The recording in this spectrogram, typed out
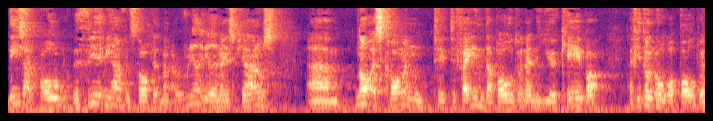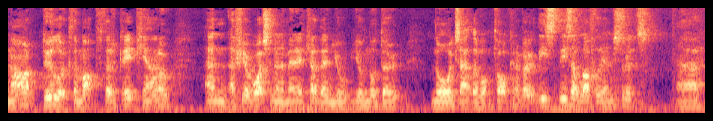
these are all the three that we have in stock at the minute are really really nice pianos. Um, not as common to, to find a Baldwin in the UK, but if you don't know what Baldwin are, do look them up. They're a great piano. And if you're watching in America, then you'll you'll no doubt know exactly what I'm talking about. These these are lovely instruments. Uh,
